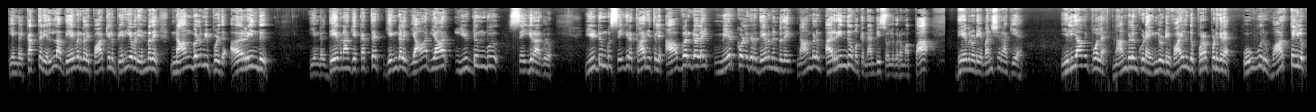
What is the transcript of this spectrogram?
எங்கள் கர்த்தர் எல்லா தேவர்களை பார்க்கிலும் பெரியவர் என்பதை நாங்களும் இப்பொழுது அறிந்து எங்கள் தேவனாகிய கர்த்தர் எங்களை யார் யார் இடும்பு செய்கிறார்களோ இடும்பு செய்கிற காரியத்தில் அவர்களை மேற்கொள்ளுகிற தேவன் என்பதை நாங்களும் அறிந்து உமக்கு நன்றி சொல்லுகிறோம் அப்பா. தேவனுடைய மனுஷராகிய எலியாவைப் போல நாங்களும் கூட எங்களுடைய வாயிலிருந்து புறப்படுகிற ஒவ்வொரு வார்த்தையிலும்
